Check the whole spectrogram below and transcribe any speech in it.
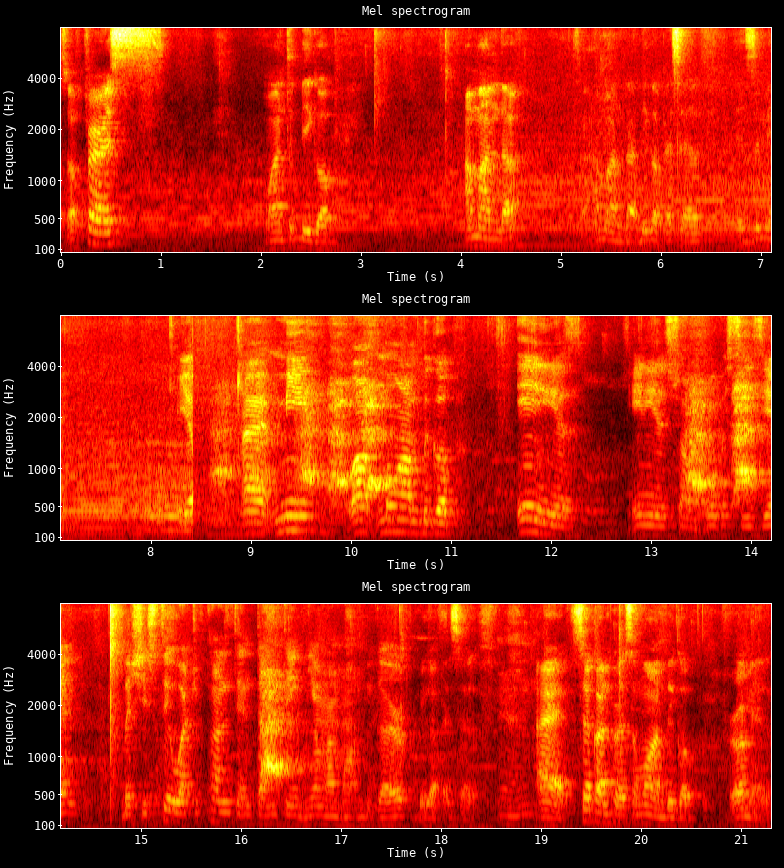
So first, I want to big up Amanda. So Amanda, big up yourself. You see me? Yep. Uh, me, want, me want big up Aniel. Aniel's from overseas, yeah. But she still watch the content and think, yeah, man, want big up. Big up yourself. Mhm. Alright, second person want big up Romel.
